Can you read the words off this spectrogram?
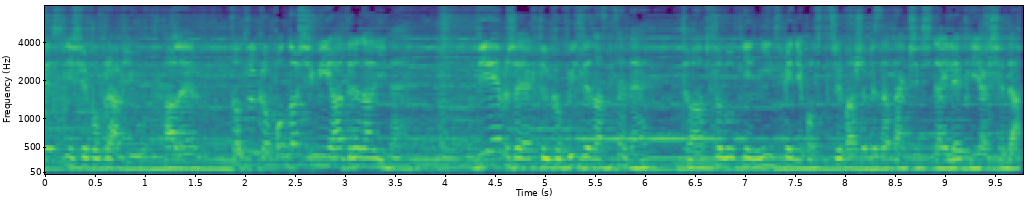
Faktycznie się poprawił, ale to tylko podnosi mi adrenalinę. Wiem, że jak tylko wyjdę na scenę, to absolutnie nic mnie nie powstrzyma, żeby zatańczyć najlepiej jak się da.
